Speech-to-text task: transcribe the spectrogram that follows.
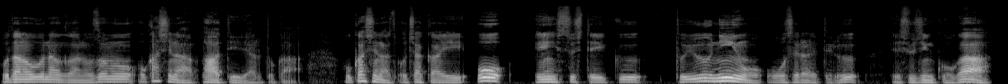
織田信長が望むおかしなパーティーであるとか、おかしなお茶会を演出していくという任を仰せられている主人公が、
